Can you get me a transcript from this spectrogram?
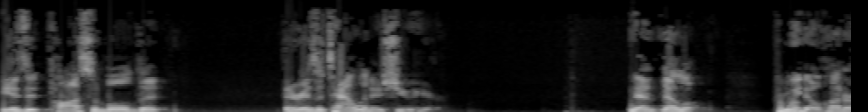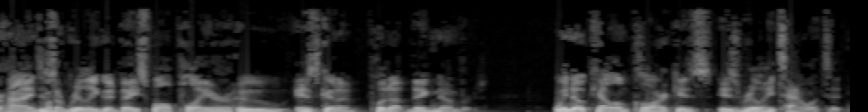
Is it possible that there is a talent issue here? Now, now look, we know Hunter Hines is a really good baseball player who is going to put up big numbers. We know Kellum Clark is is really talented,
